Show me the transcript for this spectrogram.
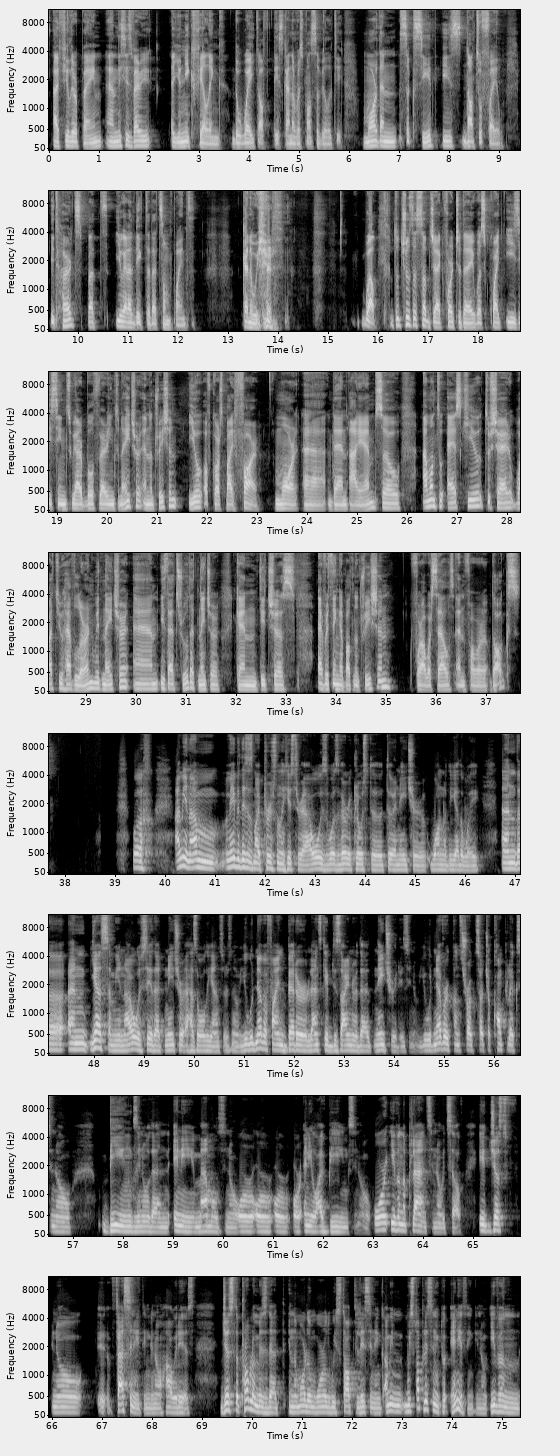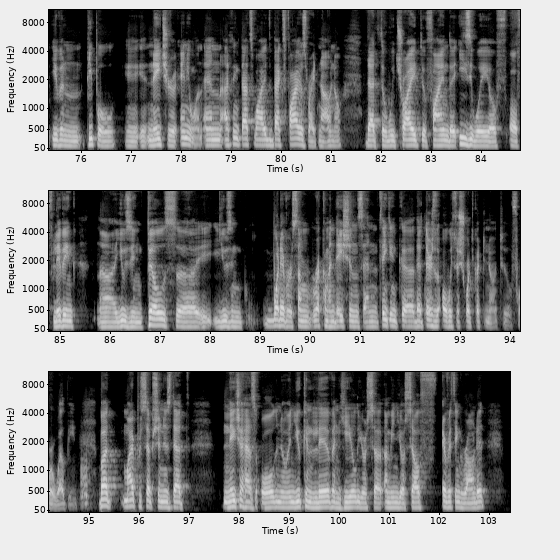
i feel your pain and this is very a unique feeling the weight of this kind of responsibility more than succeed is not to fail. It hurts, but you get addicted at some point. Kind of weird. well, to choose a subject for today was quite easy since we are both very into nature and nutrition. You, of course, by far more uh, than I am. So I want to ask you to share what you have learned with nature. And is that true that nature can teach us everything about nutrition for ourselves and for our dogs? Well, I mean, I'm maybe this is my personal history. I always was very close to to nature, one or the other way. And uh, and yes, I mean, I always say that nature has all the answers. No, you would never find better landscape designer than nature it is. You know, you would never construct such a complex, you know, beings, you know, than any mammals, you know, or or or or any live beings, you know, or even the plants, you know, itself. It just, you know, fascinating, you know, how it is just the problem is that in the modern world we stopped listening. I mean we stopped listening to anything you know even even people nature anyone. And i think that's why it backfires right now you know that we try to find the easy way of of living uh, using pills uh, using whatever some recommendations and thinking uh, that there's always a shortcut you know to for well-being. But my perception is that nature has all you know and you can live and heal yourself i mean yourself everything around it.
